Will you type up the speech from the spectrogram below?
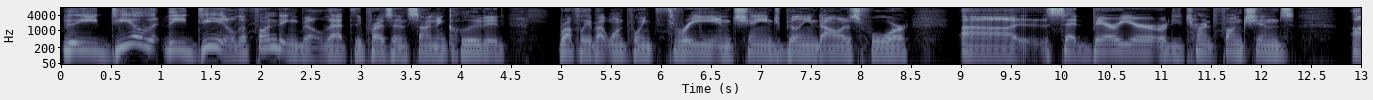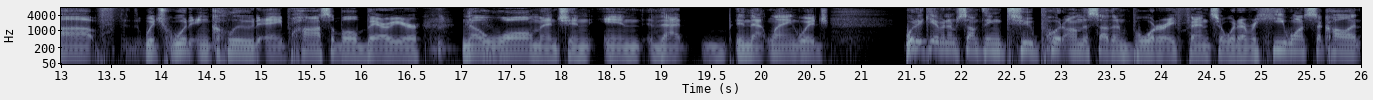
the deal the deal the funding bill that the president signed included roughly about 1.3 and change billion dollars for uh, said barrier or deterrent functions uh, f- which would include a possible barrier no wall mention in that in that language would have given him something to put on the southern border a fence or whatever he wants to call it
